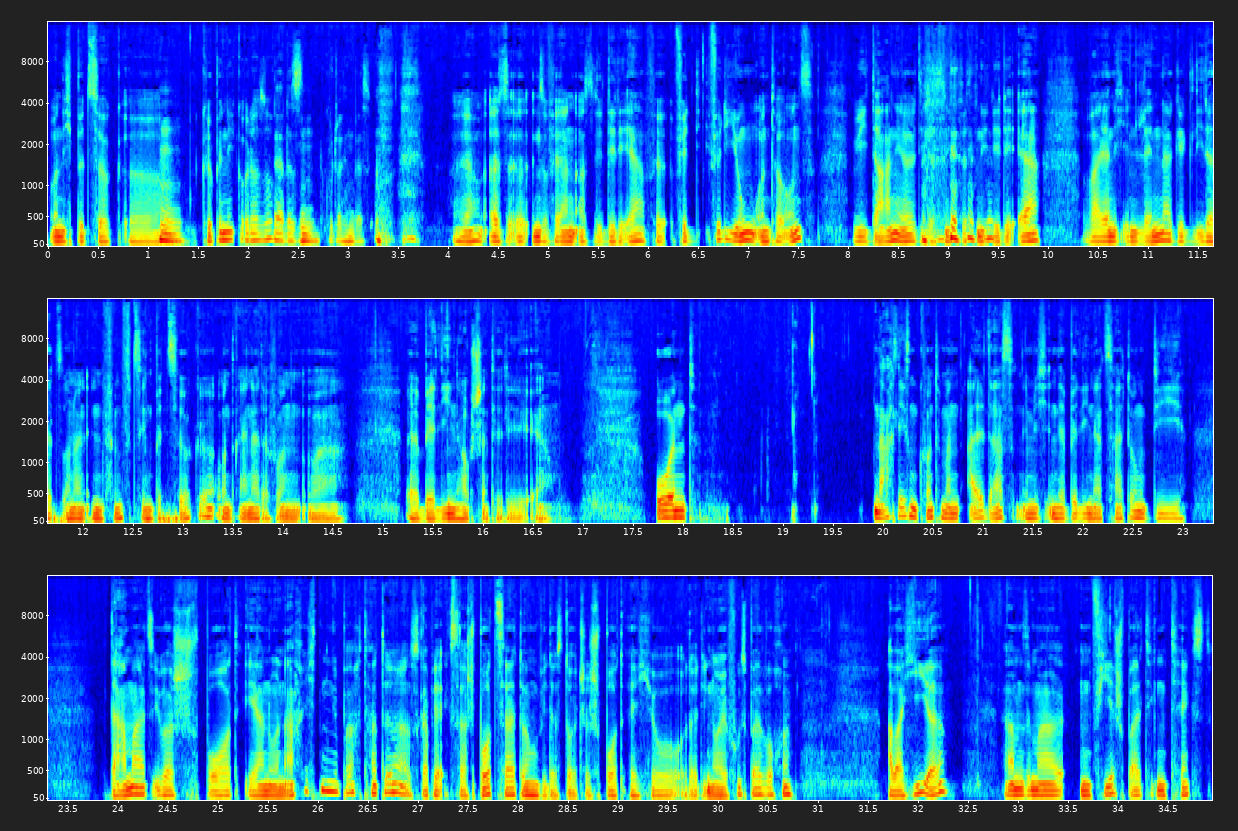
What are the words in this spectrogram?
Und nicht Bezirk äh, hm. Köpenick oder so. Ja, das ist ein guter Hinweis. Ja, also äh, insofern, also die DDR, für, für, die, für die Jungen unter uns, wie Daniel, die das nicht wissen, die DDR war ja nicht in Länder gegliedert, sondern in 15 Bezirke und einer davon war äh, Berlin, Hauptstadt der DDR. Und nachlesen konnte man all das, nämlich in der Berliner Zeitung, die damals über Sport eher nur Nachrichten gebracht hatte. Es gab ja extra Sportzeitungen wie das Deutsche Sportecho oder die Neue Fußballwoche. Aber hier haben sie mal einen vierspaltigen Text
